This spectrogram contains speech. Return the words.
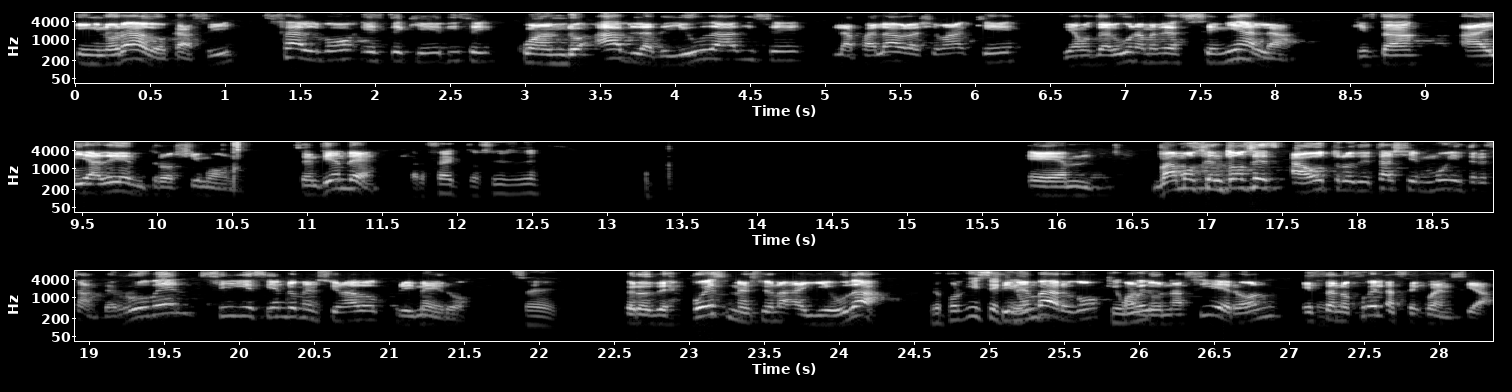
ignorado casi, salvo este que dice, cuando habla de Judá, dice la palabra Shema que, digamos, de alguna manera señala que está ahí adentro Shimón. ¿Se entiende? Perfecto, sí, sí. Em, vamos entonces a otro detalle muy interesante. Rubén sigue siendo mencionado primero. Sí. Pero después menciona a Yehudá. ¿Pero por qué dice Sin embargo, cuando nacieron, esta no fue la secuencia.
